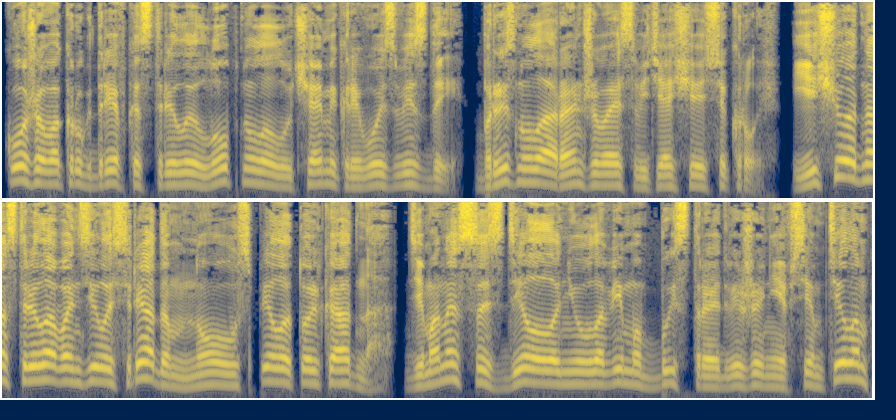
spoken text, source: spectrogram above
кожа вокруг древка стрелы лопнула лучами кривой звезды. Брызнула оранжевая светящаяся кровь. Еще одна стрела вонзилась рядом, но успела только одна. Демонесса сделала неуловимо быстрое движение всем телом,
